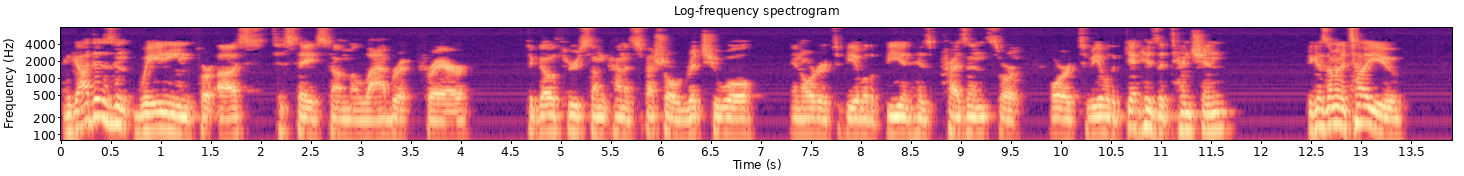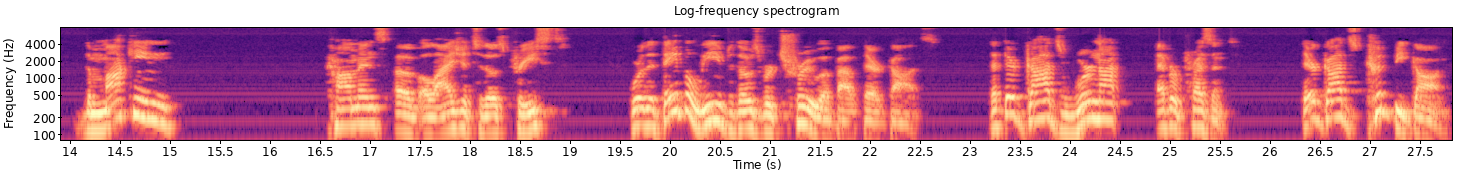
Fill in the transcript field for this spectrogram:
And God isn't waiting for us to say some elaborate prayer, to go through some kind of special ritual in order to be able to be in His presence or or to be able to get His attention. Because I'm going to tell you, the mocking comments of Elijah to those priests were that they believed those were true about their gods. That their gods were not ever present. Their gods could be gone.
